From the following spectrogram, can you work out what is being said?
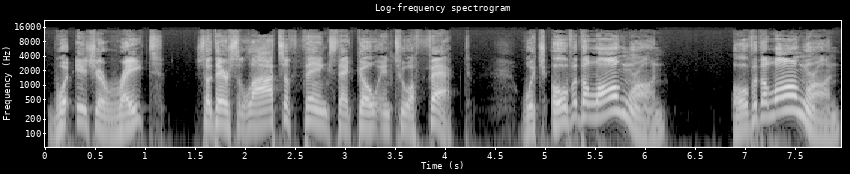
What is your rate? So there's lots of things that go into effect, which over the long run, over the long run,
